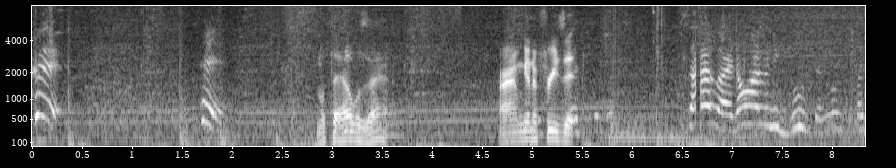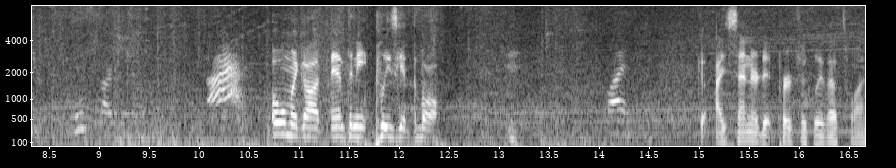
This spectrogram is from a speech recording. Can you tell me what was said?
Hit! Hit! What the hell was that? Alright, I'm gonna freeze it. Tyler, I don't have any boots. I don't like starting. Ah! Oh my god, Anthony, please get the ball. Why? I centered it perfectly, that's why.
